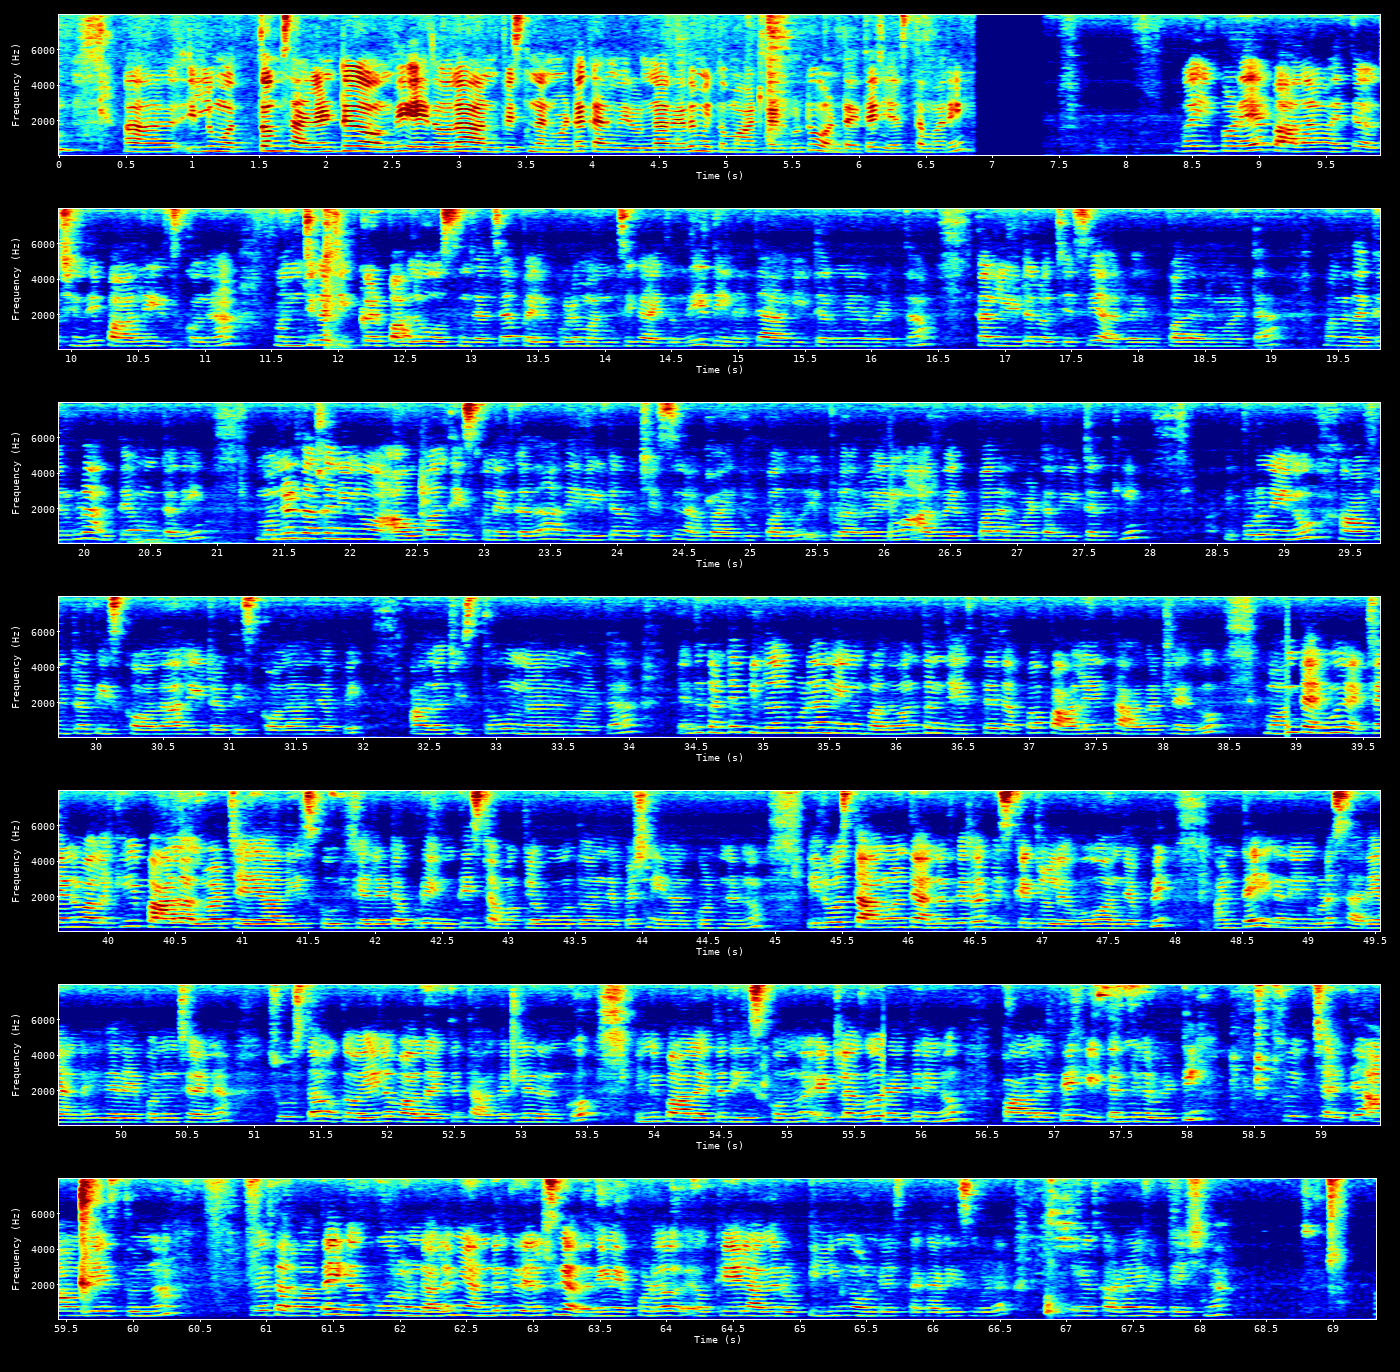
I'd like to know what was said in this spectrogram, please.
ఇల్లు మొత్తం సైలెంట్గా ఉంది. ఏదోలా అనిపిస్తుంది అనమాట కానీ మీరు ఉన్నారు కదా మీతో మాట్లాడుకుంటూ వంట అయితే చేస్తా మరి. ఇప్పుడే పాలం అయితే వచ్చింది. పాలు తీసుకున్నా మంచిగా చిక్కడి పాలు వస్తుంది తెలుసా? పెరుగు కూడా మంచిగా అవుతుంది. దీనైతే ఆ హీటర్ మీద పెడతా. కానీ లీటర్ వచ్చేసి అరవై రూపాయలు అనమాట మన దగ్గర కూడా అంతే ఉంటుంది. మొన్నటి దాకా నేను ఆవు పాలు తీసుకునేది కదా అది లీటర్ వచ్చేసి నలభై ఐదు రూపాయలు ఇప్పుడు అరవై ఏమో అరవై రూపాయలు అనమాట లీటర్కి. ఇప్పుడు నేను హాఫ్ లీటర్ తీసుకోవాలా లీటర్ తీసుకోవాలా అని చెప్పి ఆలోచిస్తూ ఉన్నానన్నమాట. ఎందుకంటే పిల్లలు కూడా నేను బలవంతం చేస్తే తప్ప పాలు ఏం తాగట్లేదు. మార్నింగ్ టైం ఎట్లయినా వాళ్ళకి పాలు అలవాటు చేయాలి స్కూల్కి వెళ్ళేటప్పుడు ఎంటీ స్టమక్లో పోవద్దు అని చెప్పేసి నేను అనుకుంటున్నాను. ఈరోజు తాగమంటే అన్నారు కదా బిస్కెట్లు లేవు అని చెప్పి. అంటే ఇక నేను కూడా సరే అన్న ఇక రేపటి నుంచి అయినా చూస్తా. ఒకవేళ వాళ్ళు అయితే తాగట్లేదు అనుకో ఇన్ని పాలు అయితే తీసుకోను. ఎట్లాగో అయితే నేను పాలు అయితే హీటర్ మీద పెట్టి స్విచ్ అయితే ఆన్ చేస్తున్నా. ఇక తర్వాత ఇక కూర వండాలి మీ అందరికీ తెలుసు కదా నేను ఎప్పుడో ఒకేలాగా రొటీన్గా వండేస్తా కర్రీస్ కూడా. ఇక కడాయి పెట్టేసిన.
